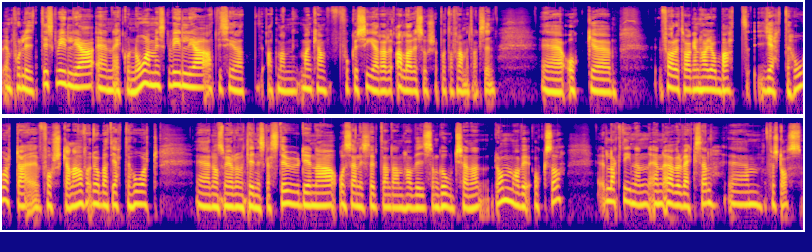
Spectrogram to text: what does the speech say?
en politisk vilja, en ekonomisk vilja att vi ser att, att man, man kan fokusera alla resurser på att ta fram ett vaccin. Eh, och eh, företagen har jobbat jättehårt, eh, forskarna har jobbat jättehårt, de som gör de kliniska studierna och sen i slutändan har vi som godkänner dem har vi också lagt in en, en överväxel eh, förstås.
